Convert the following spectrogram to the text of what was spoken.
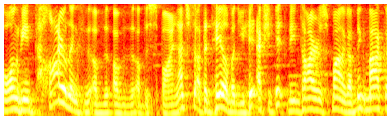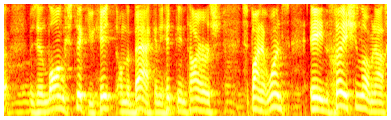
along the entire length of the, of the, of the spine, not just at the tail, but you hit, actually hit the entire spine, like a big maka, there's a long stick, you hit on the back and you hit the entire spine at once. Lo, not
